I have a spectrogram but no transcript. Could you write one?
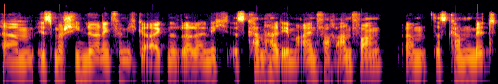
ähm, ist Machine Learning für mich geeignet oder nicht? Es kann halt eben einfach anfangen. Ähm, das kann mit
